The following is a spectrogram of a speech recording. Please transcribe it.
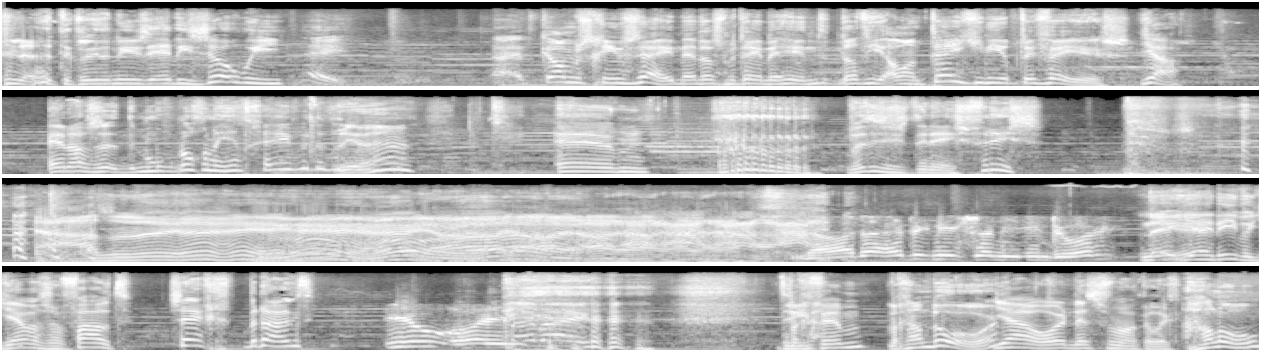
Nee, dat klinkt niet eens Eddie Zoe. Nee. Nou, het kan misschien zijn, en dat is meteen de hint, dat hij al een tijdje niet op tv is. Ja. En als het, moet ik nog een hint geven? Dat Ja? Ehm, wat is het ineens fris? ja, zo, ja, ja, ja, ja, ja, ja. Nou, daar heb ik niks aan die in door. Nee, jij niet, want jij was al fout. Zeg, bedankt. Jo, hoi. 3FM? We gaan door, hoor. Ja hoor, net zo makkelijk. Hallo?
